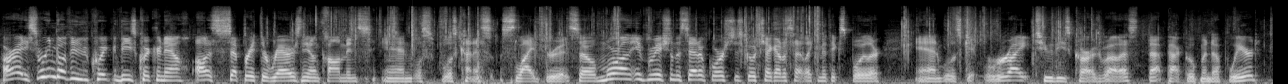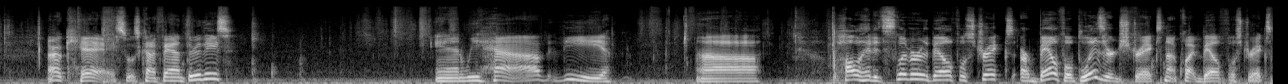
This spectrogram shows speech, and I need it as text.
Alrighty, so we're gonna go through the quick, these quicker now. I'll just separate the rares and the uncommons, and we'll, we'll just kind of slide through it. So more on information on the set, of course, just go check out a site like Mythic Spoiler, and we'll just get right to these cards. Wow, that's that pack opened up weird. Okay, so let's kind of fan through these. And we have the uh, Hollow-Headed Sliver, the Baleful Strix, or Baleful Blizzard Strix, not quite Baleful Strix.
